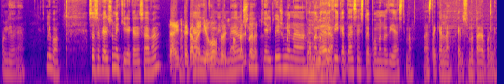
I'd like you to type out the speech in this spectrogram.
Πολύ ωραία. Λοιπόν, Σας ευχαριστούμε κύριε Καρασάβα. Να είστε καλά και εγώ. Ευχαριστώ. Και ελπίζουμε να ομαλοποιηθεί η κατάσταση στο επόμενο διάστημα. Να είστε καλά. Ευχαριστούμε πάρα πολύ.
